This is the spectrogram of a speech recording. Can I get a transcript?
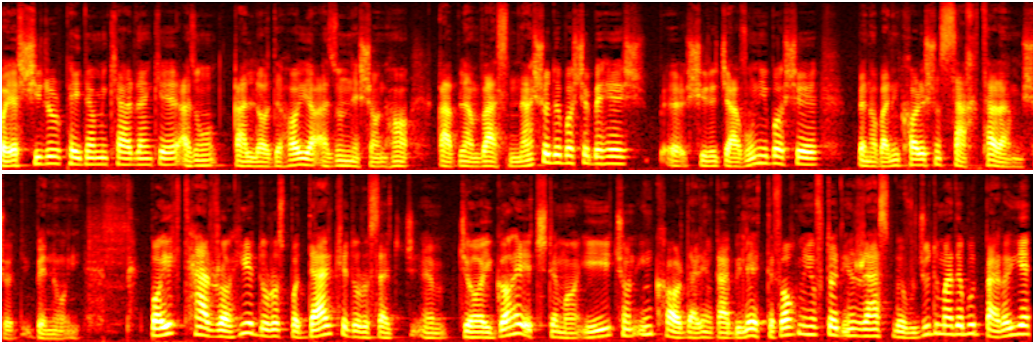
باید شیر رو پیدا می‌کردن که از اون قلاده ها یا از اون نشان ها قبلا وصل نشده باشه بهش شیر جوونی باشه. بنابراین کارشون سختتر هم می‌شد به نوعی. با یک طراحی درست با درک درست از جایگاه اجتماعی چون این کار در این قبیله اتفاق میافتاد این رسم به وجود اومده بود برای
